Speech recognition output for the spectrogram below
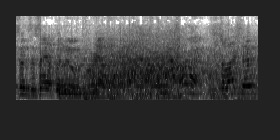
Since this afternoon. Yeah. All right. Shall I set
